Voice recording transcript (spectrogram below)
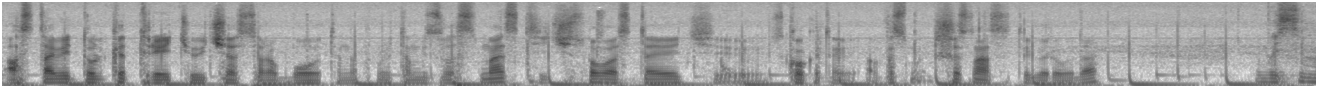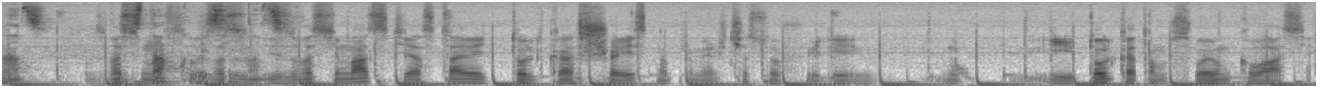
оставить только третью часть работы. Например, там из 18 часов оставить... Э, сколько это? 16 ты говорил, да? 18. 18. 18. Из 18 оставить только 6, например, часов. Или, ну, и только там в своем классе.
